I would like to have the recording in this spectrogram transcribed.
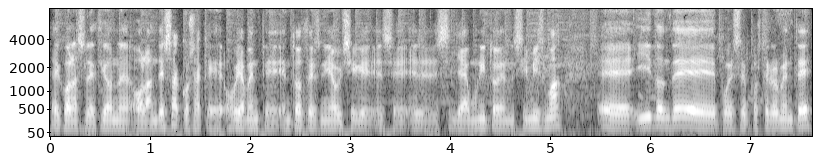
eh, con la selección holandesa, cosa que obviamente entonces ni hoy sigue es, ya un hito en sí misma, y donde pues posteriormente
